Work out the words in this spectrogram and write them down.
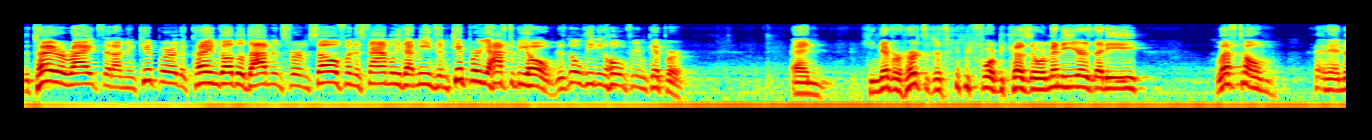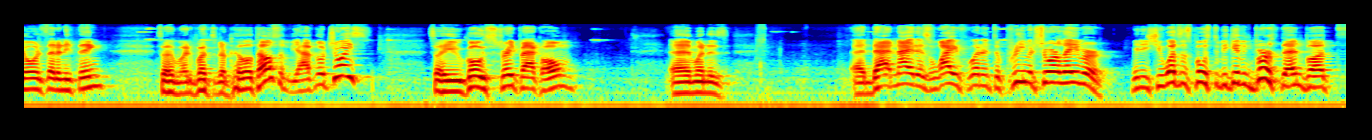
The Torah writes that on Yom Kippur, the Kohen Gadol davens for himself and his family. That means Yom Kippur, you have to be home. There's no leaving home for Yom Kippur. And he never heard such a thing before because there were many years that he left home and, no one said anything. So, but the pillow tells him, you have no choice. So he goes straight back home. And when his and that night his wife went into premature labor, meaning she wasn't supposed to be giving birth then, but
